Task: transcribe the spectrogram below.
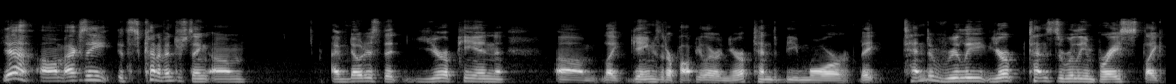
Yeah, um, actually, it's kind of interesting. Um, I've noticed that European um, like games that are popular in Europe tend to be more they tend to really Europe tends to really embrace like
